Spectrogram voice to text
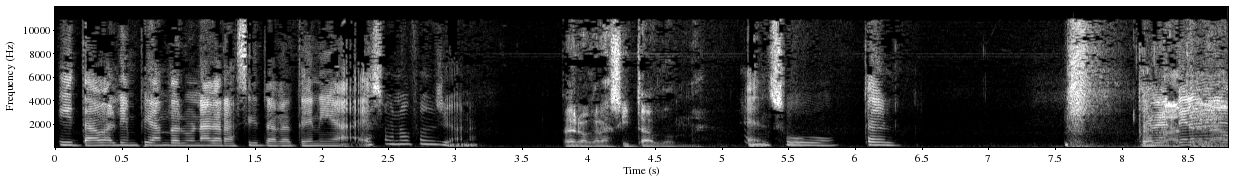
y estaba limpiándole una grasita que tenía. Eso no funciona. Pero grasita, ¿dónde? En su tel. Pero la tiene tela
